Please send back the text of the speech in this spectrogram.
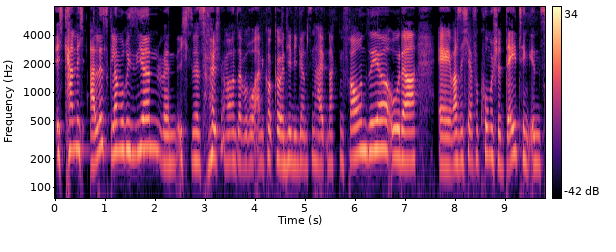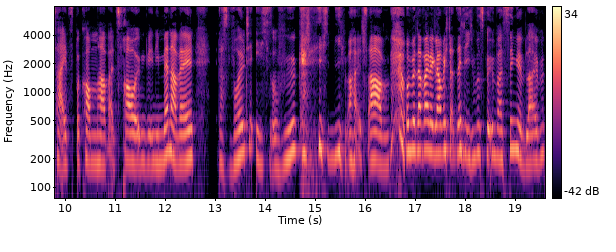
ich kann nicht alles glamourisieren, wenn ich mir zum Beispiel mal unser Büro angucke und hier die ganzen halbnackten Frauen sehe oder ey, was ich ja für komische Dating-Insights bekommen habe als Frau irgendwie in die Männerwelt das wollte ich so wirklich niemals haben. Und mittlerweile glaube ich tatsächlich, ich muss für immer Single bleiben,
